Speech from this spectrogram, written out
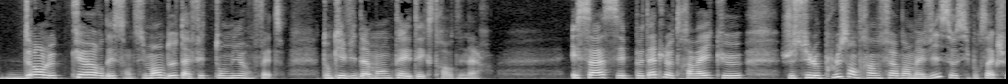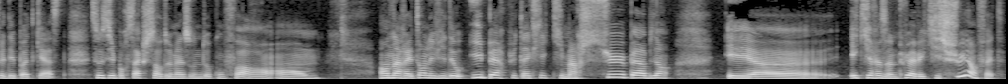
dans le cœur des sentiments de t'as fait de ton mieux en fait. Donc évidemment que t'as été extraordinaire. Et ça, c'est peut-être le travail que je suis le plus en train de faire dans ma vie. C'est aussi pour ça que je fais des podcasts. C'est aussi pour ça que je sors de ma zone de confort en, en, arrêtant les vidéos hyper putaclic qui marchent super bien et, euh, et qui résonnent plus avec qui je suis en fait.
